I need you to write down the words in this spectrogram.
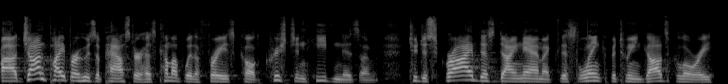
Uh, John Piper, who's a pastor, has come up with a phrase called Christian hedonism to describe this dynamic, this link between God's glory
